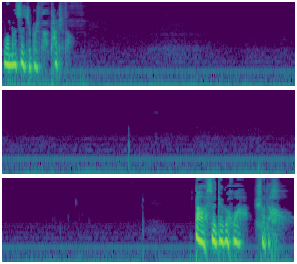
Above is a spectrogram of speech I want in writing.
我们自己不知道，他知道。大师这个话说得好，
